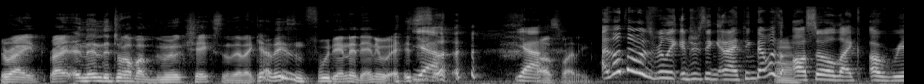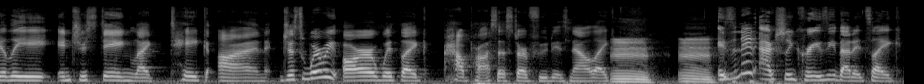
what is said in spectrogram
right, right. And then they talk about the milkshakes and they're like, yeah, there isn't food in it anyways. Yeah. Yeah. That was funny. I thought that was really interesting, and I think that was also like a really interesting like take on just where we are with like how processed our food is now. Like, Mm, mm. isn't it actually crazy that it's like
